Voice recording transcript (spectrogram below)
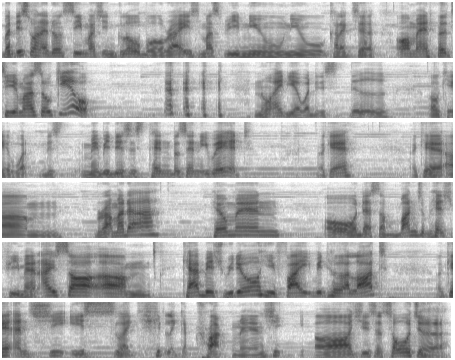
But this one i don't see much in global right? It must be new new character oh man her team are so cute. No idea what this do okay what this maybe this is 10% evade okay okay um Brahmada Hellman oh that's a bunch of HP man I saw um Cabbage video he fight with her a lot Okay, and she is like hit like a truck, man. She oh, she's a soldier,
